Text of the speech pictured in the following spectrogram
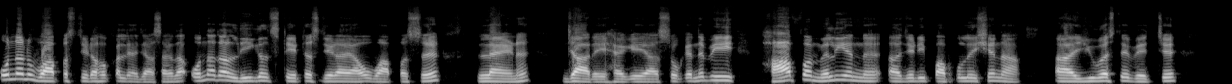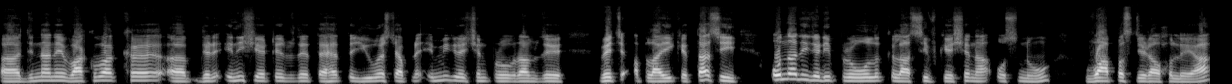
ਉਹਨਾਂ ਨੂੰ ਵਾਪਸ ਜਿਹੜਾ ਉਹ ਘੱਲਿਆ ਜਾ ਸਕਦਾ। ਉਹਨਾਂ ਦਾ ਲੀਗਲ ਸਟੇਟਸ ਜਿਹੜਾ ਆ, ਉਹ ਵਾਪਸ ਲੈਣ ਜਾ ਰਹੇ ਹੈਗੇ ਆ। ਸੋ ਕਹਿੰਦੇ ਵੀ ਹਾਫ ਅ ਮਿਲੀਅਨ ਜਿਹੜੀ ਪੋਪੂਲੇਸ਼ਨ ਆ ਯੂਐਸ ਦੇ ਵਿੱਚ ਜਿਨ੍ਹਾਂ ਨੇ ਵੱਖ-ਵੱਖ ਜਿਹੜੇ ਇਨੀਸ਼ੀਏਟਿਵਸ ਦੇ ਤਹਿਤ ਯੂਐਸ 'ਚ ਆਪਣੇ ਇਮੀਗ੍ਰੇਸ਼ਨ ਪ੍ਰੋਗਰਾਮਸ ਦੇ ਵਿੱਚ ਅਪਲਾਈ ਕੀਤਾ ਸੀ, ਉਹਨਾਂ ਦੀ ਜਿਹੜੀ ਪ੍ਰੋਲ ਕਲਾਸੀਫਿਕੇਸ਼ਨ ਆ ਉਸ ਨੂੰ ਵਾਪਸ ਜਿਹੜਾ ਉਹ ਲਿਆ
